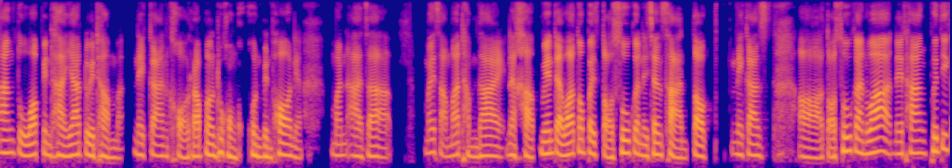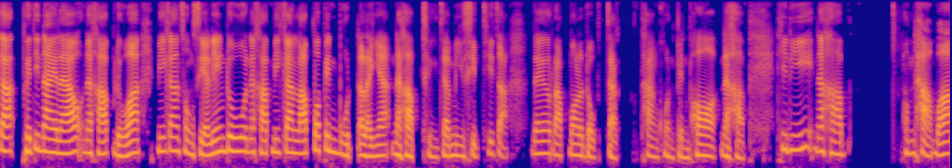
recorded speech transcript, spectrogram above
อ้างตัวว่าเป็นทายาทโดยธรรมอะในการขอรับมรดกของคนเป็นพ่อเนี่ย มันอาจจะ ไม่สามารถทำได้นะครับ เว้นแต่ว่าต้องไปต่อสู้กันในชั้นศาลต่อในการต่อสู้กันว่าในทางพฤติกะพฤตินัยแล้วนะครับ หรือว่ามีการส่งเสียเลี้ยงดูนะครับ มีการรับว่าเป็นบุตรอะไรเงี้ยนะครับ ถึงจะมีสิทธิ์ที่จะได้รับมรดกจากทางคนเป็นพ่อนะครับ ทีนี้นะครับ ผมถามว่า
